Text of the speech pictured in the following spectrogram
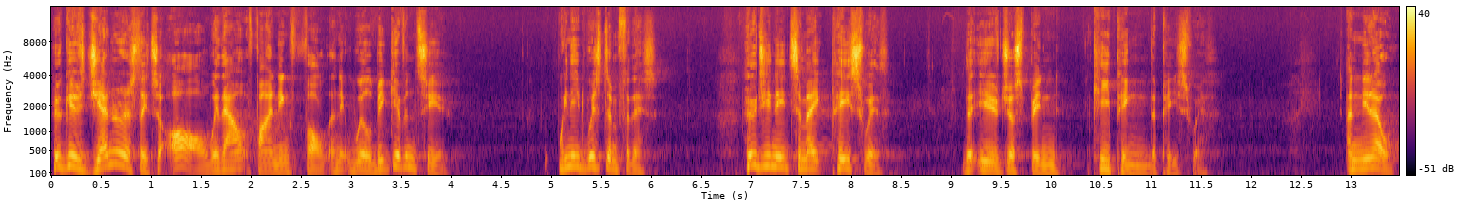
who gives generously to all without finding fault, and it will be given to you. We need wisdom for this. Who do you need to make peace with that you've just been keeping the peace with? And you know,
